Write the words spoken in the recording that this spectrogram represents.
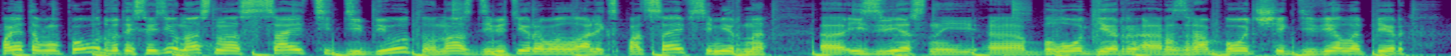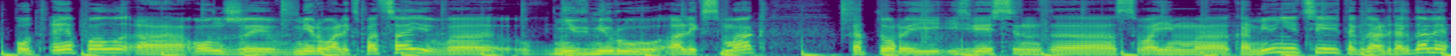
по этому поводу в этой связи у нас на сайте дебют. У нас дебютировал Алекс Пацай, всемирно э, известный э, блогер, разработчик, девелопер под Apple. Э, он же в миру Алекс Пацай, в, не в миру Алекс Мак, который известен э, своим э, комьюнити и так далее, и так далее.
